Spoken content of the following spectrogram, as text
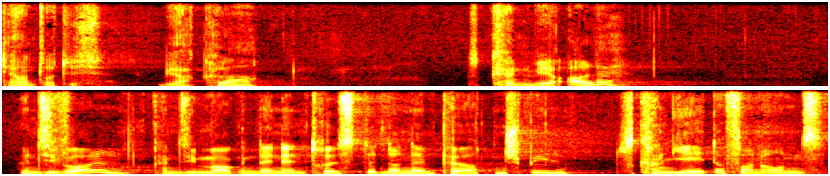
Die Antwort ist, ja klar, das können wir alle. Wenn Sie wollen, können Sie morgen den Entrüsteten und Empörten spielen. Das kann jeder von uns.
